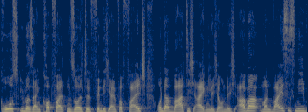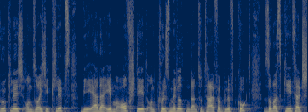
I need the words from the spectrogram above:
groß über seinen Kopf halten sollte, finde ich einfach falsch und da warte ich eigentlich auch nicht. Aber man weiß es nie wirklich und solche Clips, wie er da eben aufsteht und Chris Middleton dann total verblüfft guckt, sowas geht halt schnell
